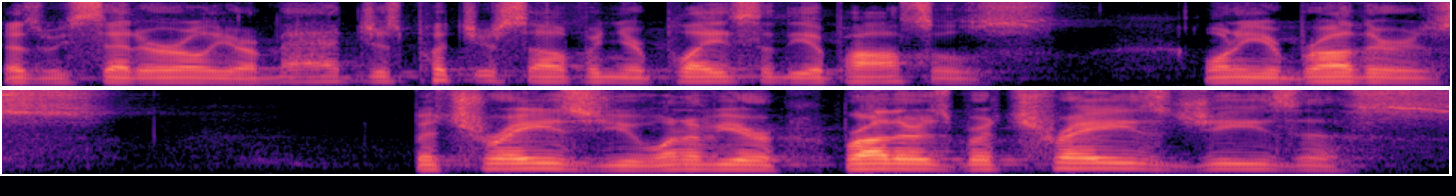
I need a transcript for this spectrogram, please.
As we said earlier, Matt, just put yourself in your place of the apostles. One of your brothers betrays you, one of your brothers betrays Jesus.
